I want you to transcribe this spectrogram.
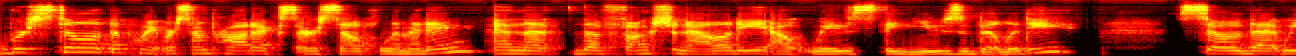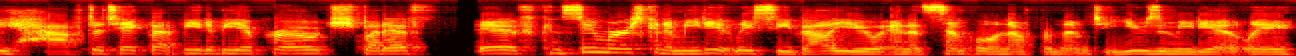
we're still at the point where some products are self-limiting and that the functionality outweighs the usability so that we have to take that b2b approach but if if consumers can immediately see value and it's simple enough for them to use immediately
